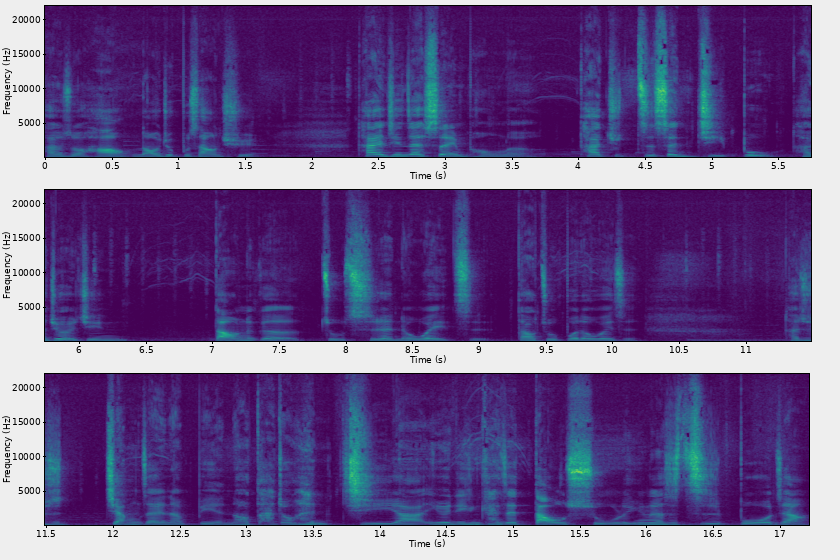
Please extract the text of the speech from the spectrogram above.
他就说好，那我就不上去。他已经在摄影棚了，他就只剩几步，他就已经到那个主持人的位置，到主播的位置，他就是僵在那边，然后大家都很急啊，因为已经开始在倒数了，因为那是直播这样，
